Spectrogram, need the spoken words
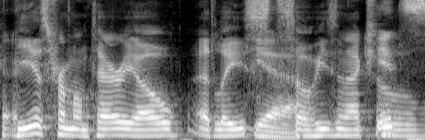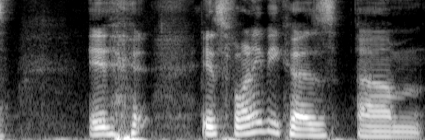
he is from Ontario at least, Yeah. so he's an actual. It's it it's funny because um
